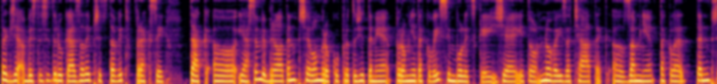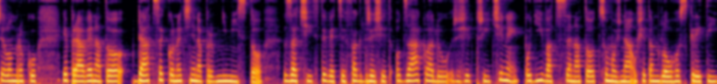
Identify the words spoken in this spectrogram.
Takže abyste si to dokázali představit v praxi, tak uh, já jsem vybrala ten přelom roku, protože ten je pro mě takový symbolický, že je to nový začátek. Uh, za mě takhle ten přelom roku je právě na to dát se konečně na první místo, začít ty věci fakt řešit od základu, řešit příčiny, podívat se na to, co možná už je tam dlouho skrytý,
